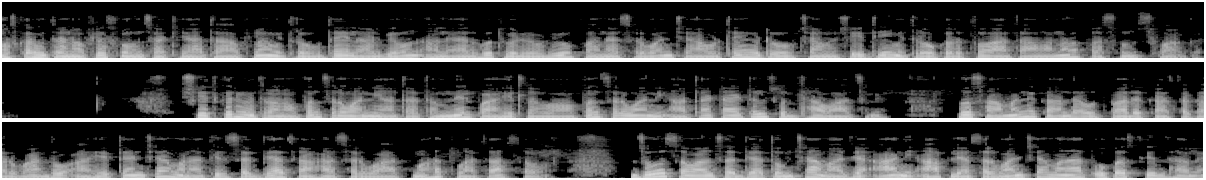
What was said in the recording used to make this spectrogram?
नमस्कार मित्रांनो आपल्या सर्वांसाठी आता आपला मित्र उदय लाड घेऊन आले अद्भुत व्हिडिओ व्हिडिओ पाहण्या सर्वांचे आवडते यूट्यूब चॅनल शेती मित्र करतो आता मनापासून स्वागत. शेतकरी मित्रांनो आपण सर्वांनी आता थंबनेल पाहितलं व आपण सर्वांनी आता टायटल सुद्धा वाचले. जो सामान्य कांदा उत्पादक कास्तकार बांधव आहे त्यांच्या मनातील सध्याचा हा सर्वात महत्त्वाचा सवाल. जो सवाल सध्या तुमच्या माझ्या आणि आपल्या सर्वांच्या मनात उपस्थित झालाय.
